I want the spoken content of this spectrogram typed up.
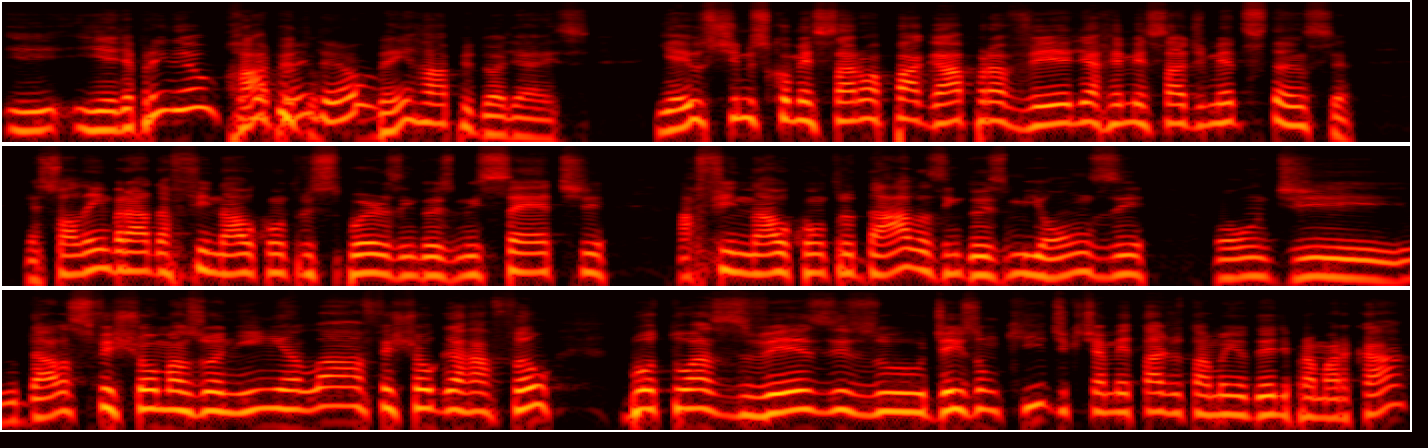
E, e, ele aprendeu rápido, ele aprendeu. bem rápido, aliás. E aí os times começaram a pagar para ver ele arremessar de meia distância. É só lembrar da final contra o Spurs em 2007, a final contra o Dallas em 2011, onde o Dallas fechou uma zoninha lá, fechou o garrafão, botou às vezes o Jason Kidd, que tinha metade do tamanho dele para marcar,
